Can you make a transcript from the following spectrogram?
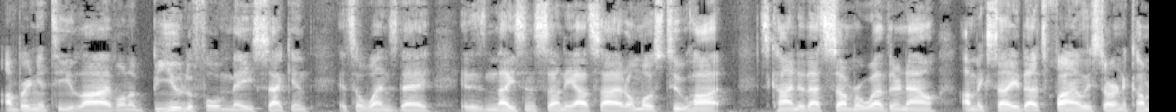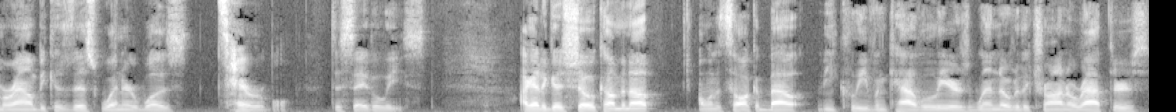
I'm bringing it to you live on a beautiful May 2nd. It's a Wednesday. It is nice and sunny outside, almost too hot. It's kind of that summer weather now. I'm excited that it's finally starting to come around because this winter was terrible, to say the least. I got a good show coming up. I want to talk about the Cleveland Cavaliers win over the Toronto Raptors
